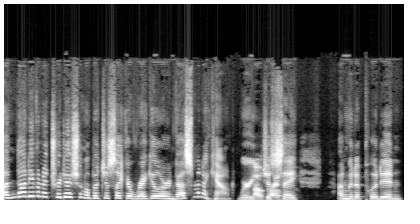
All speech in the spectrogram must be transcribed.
Uh, not even a traditional, but just like a regular investment account where you okay. just say, I'm going to put in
